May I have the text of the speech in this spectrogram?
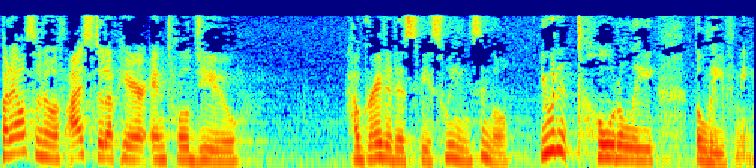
But I also know if I stood up here and told you how great it is to be a swinging single, you wouldn't totally believe me.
